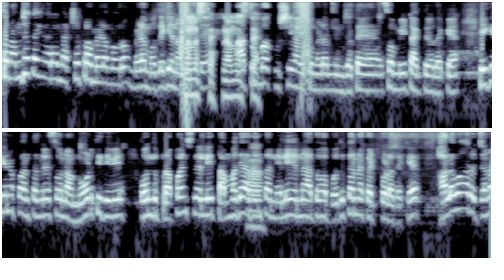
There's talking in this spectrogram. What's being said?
ಸೊ ನಮ್ ಜೊತೆಗಿದ್ದಾರೆ ನಕ್ಷತ್ರ ಮೇಡಮ್ ಅವರು. ಮೇಡಮ್ ಮೊದಲಿಗೆ ನಮಸ್ತೆ. ನಮಸ್ತೆ ಆ, ತುಂಬಾ ಖುಷಿ ಆಯ್ತು ಮೇಡಮ್ ನಿಮ್ ಜೊತೆ. ಸೊ ಮೀಟ್ ಆಗ್ತಿರೋದಕ್ಕೆ. ಈಗೇನಪ್ಪಾ ಅಂತಂದ್ರೆ ಸೊ ನಾವು ನೋಡ್ತಿದೀವಿ. ಒಂದು ಪ್ರಪಂಚದಲ್ಲಿ ತಮ್ಮದೇ ಆದಂತ ನೆಲೆಯನ್ನ ಅಥವಾ ಬದುಕನ್ನ ಕಟ್ಕೊಳ್ಳೋದಕ್ಕೆ ಹಲವಾರು ಜನ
